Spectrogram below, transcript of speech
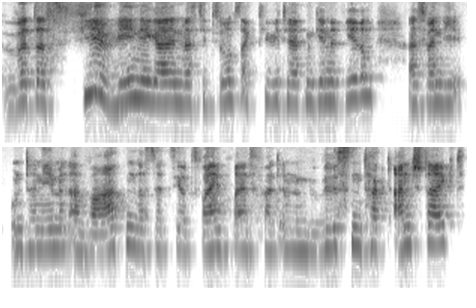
wird das viel weniger Investitionsaktivitäten generieren, als wenn die Unternehmen erwarten, dass der CO2-Preis halt in einem gewissen Takt ansteigt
